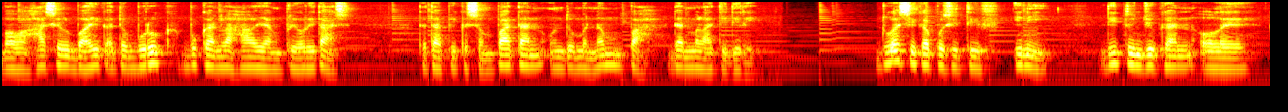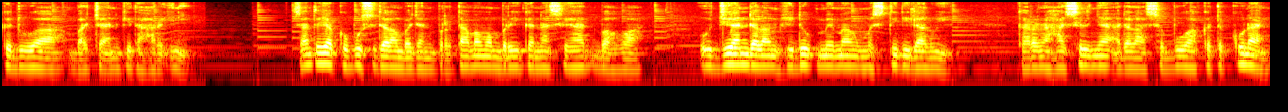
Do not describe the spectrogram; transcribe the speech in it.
bahwa hasil baik atau buruk bukanlah hal yang prioritas, tetapi kesempatan untuk menempah dan melatih diri. Dua sikap positif ini ditunjukkan oleh kedua bacaan kita hari ini. Santo Yakobus dalam bacaan pertama memberikan nasihat bahwa Ujian dalam hidup memang mesti dilalui, karena hasilnya adalah sebuah ketekunan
